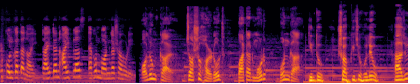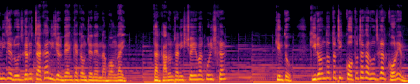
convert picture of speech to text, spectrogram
আর কলকাতা নয় টাইটান আই প্লাস এখন বনগা শহরে। অলংকার যশোহর রোড বাটার মোড় বনগা। কিন্তু সবকিছু হলেও আজও নিজের রোজগারের টাকা নিজের ব্যাংক অ্যাকাউন্টে নেন না বঙ্গাই। তার কারণটা নিশ্চয়ই এবার পরিষ্কার? কিন্তু কিরণ দত্ত ঠিক কত টাকা রোজগার করেন,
